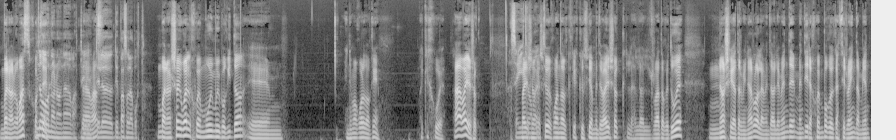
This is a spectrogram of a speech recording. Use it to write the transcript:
Bueno, ¿algo más? ¿Jugaste? No, no, no, nada más, te, ¿Nada más? te lo- te paso la posta. Bueno, yo igual jugué muy, muy poquito. em, y no me acuerdo a qué. ¿A qué jugué? Ah, Bioshock. Seguiste Bioshock. Estuve jugando exclusivamente Bioshock la- la- el rato que tuve. No llegué a terminarlo, lamentablemente. Mentira, jugué un poco de Castle Rain también.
